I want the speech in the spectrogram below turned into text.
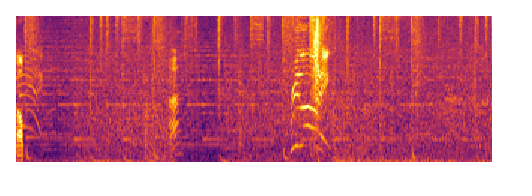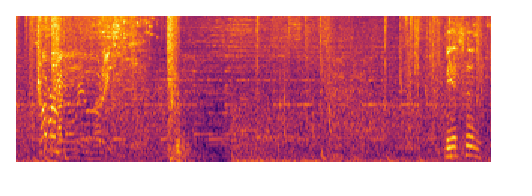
Stop. Huh? Reloading. Cover me, reloading. Listen.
